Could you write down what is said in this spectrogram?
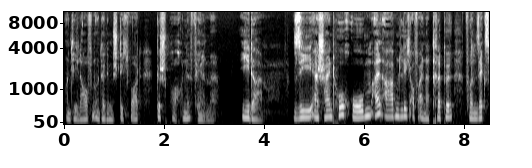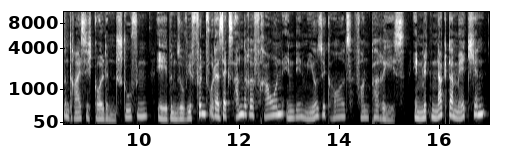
und die laufen unter dem Stichwort gesprochene Filme. Ida. Sie erscheint hoch oben allabendlich auf einer Treppe von 36 goldenen Stufen, ebenso wie fünf oder sechs andere Frauen in den Music Halls von Paris. Inmitten nackter Mädchen,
